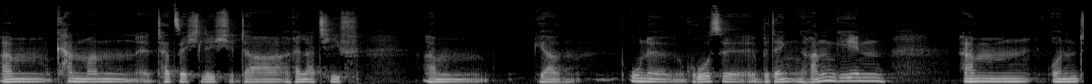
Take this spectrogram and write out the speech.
ähm, kann man äh, tatsächlich da relativ ähm, ja, ohne große Bedenken rangehen. Ähm, und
